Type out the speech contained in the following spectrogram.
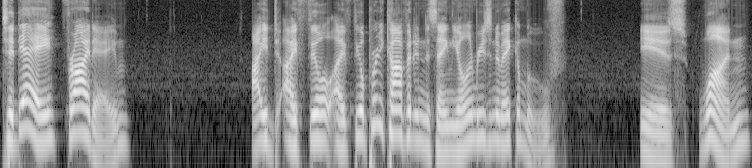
today, Friday, I, I feel I feel pretty confident in saying the only reason to make a move is one,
